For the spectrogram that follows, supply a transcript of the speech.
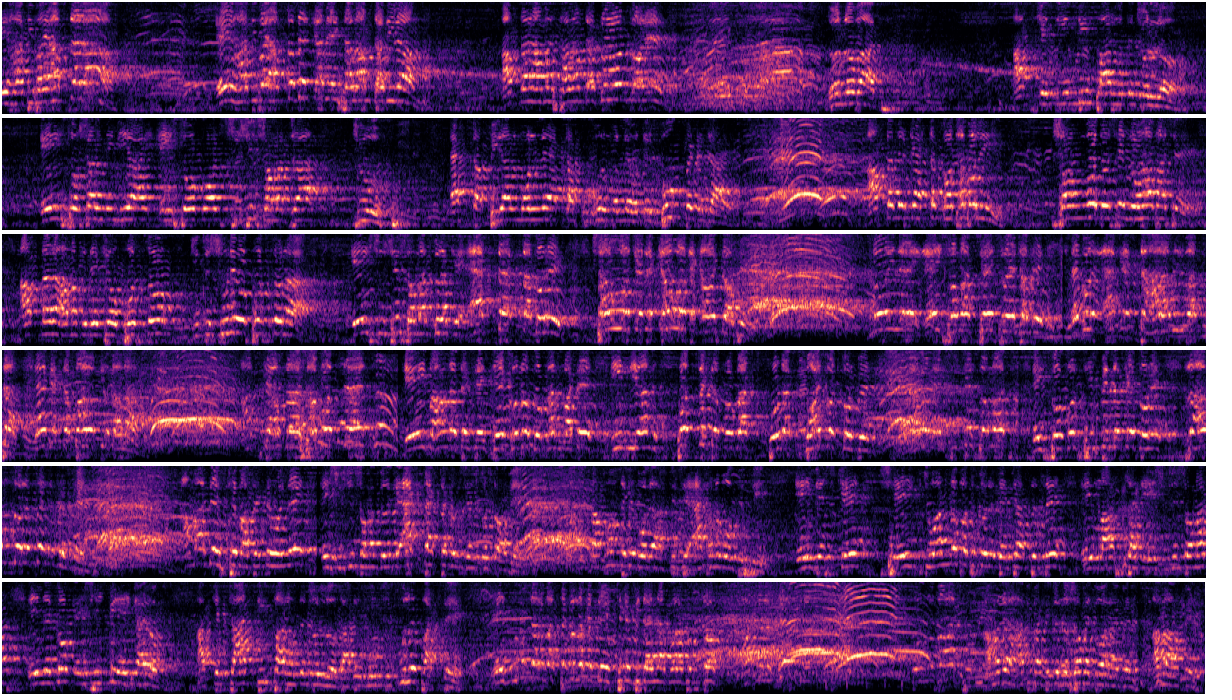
এই হাদি ভাই আপনারা? এই হাদি ভাই আপনাদেরকে আমি এই সালামটা দিলাম। আপনারা আমার সালামটা গ্রহণ করেন। ধন্যবাদ। আজকে তিন দিন পার হতে চলল। এই সোশ্যাল মিডিয়ায় এই সো কল সুশীল সমাজরা চুপ। একটা বিড়াল মরলে একটা কুকুর মরলে ওদের বুক ফেটে যায়। আপনাদেরকে একটা কথা বলি। সঙ্গ দোষে লোহা ভাসে। আপনারা আমাকে দেখে অভ্যস্ত, কিন্তু শুনে অভ্যস্ত না। এই সুশীল সমাজগুলোকে একটা একটা ধরে হবে। এই সমাজ শেষ হয়ে যাবে। এগুলো এক একটা হারামির বাচ্চা, এক একটা ভারতীয় দালা আজকে আপনারা শপথ নেন, এই বাংলাদেশে যে কোনো দোকানপাটে ইন্ডিয়ান প্রত্যেকটা প্রোডাক্ট প্রোডাক্ট বয়কট শিল্পীদেরকে ধরে রাম ধরে ফেলে ফেলবেন আমার দেশকে বাঁচাইতে হলে এই সুশীল সমাজগুলোকে একটা একটা করে শেষ করতে হবে। তখন থেকে বলে আসতেছি এখনও বলতেছি, এই দেশকে সেই চুয়ান্ন বছর ধরে বেঁচে আসতেছে এই মাস্টার, এই সুশীল সমাজ, এই লেখক, এই শিল্পী, এই গায়ক। আজকে চার দিন পার হতে চলল, তাদের মুখে কুলো পাচ্ছে এই কুত্তার বাচ্চাগুলোকে দেশ থেকে বিদায় না করা পর্যন্ত আপনারা কেউ ধন্যবাদ আমাদের জন্য সবাই দোয়া রাখবেন। আল্লাহ হাফেজ।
